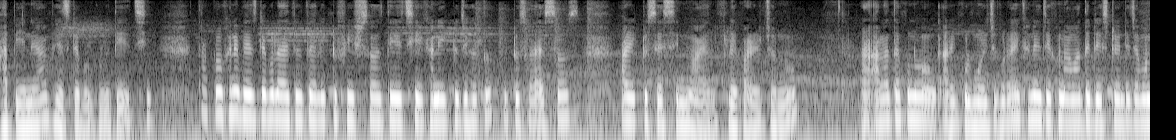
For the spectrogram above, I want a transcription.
ভাপিয়ে নেওয়া ভেজিটেবলগুলো দিয়েছি। তারপর ওখানে ভেজিটেবল আয়তে তেল একটু ফিশ সস দিয়েছি, এখানে একটু যেহেতু একটু সয়া সস আর একটু সেসিমি অয়েল ফ্লেভারের জন্য। আর আলাদা কোনো আরেক গোলমরিচ গুঁড়া এখানে যখন আমাদের রেস্টুরেন্টে যেমন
